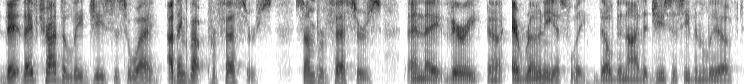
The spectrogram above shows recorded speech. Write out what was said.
they, they've tried to lead Jesus away. I think about professors. Some professors and they very uh, erroneously they'll deny that Jesus even lived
